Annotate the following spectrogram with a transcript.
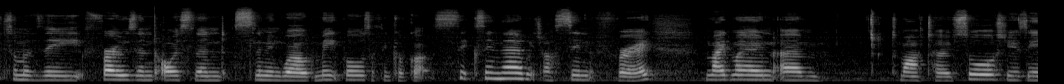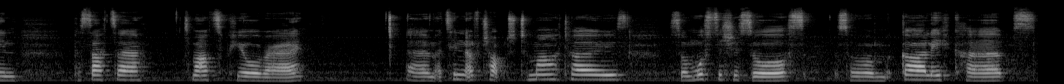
some of the frozen Iceland Slimming World meatballs. I think I've got six in there, which are sin-free. Made my own um, tomato sauce using passata, tomato puree, um, a tin of chopped tomatoes, some Worcestershire sauce, some garlic, herbs,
